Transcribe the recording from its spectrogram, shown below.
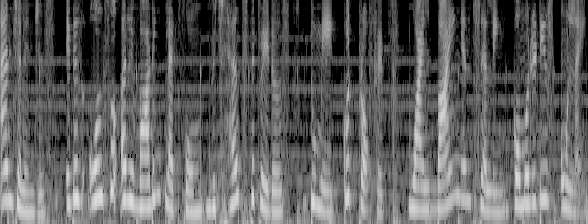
and challenges, it is also a rewarding platform which helps the traders to make good profits while buying and selling commodities online.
